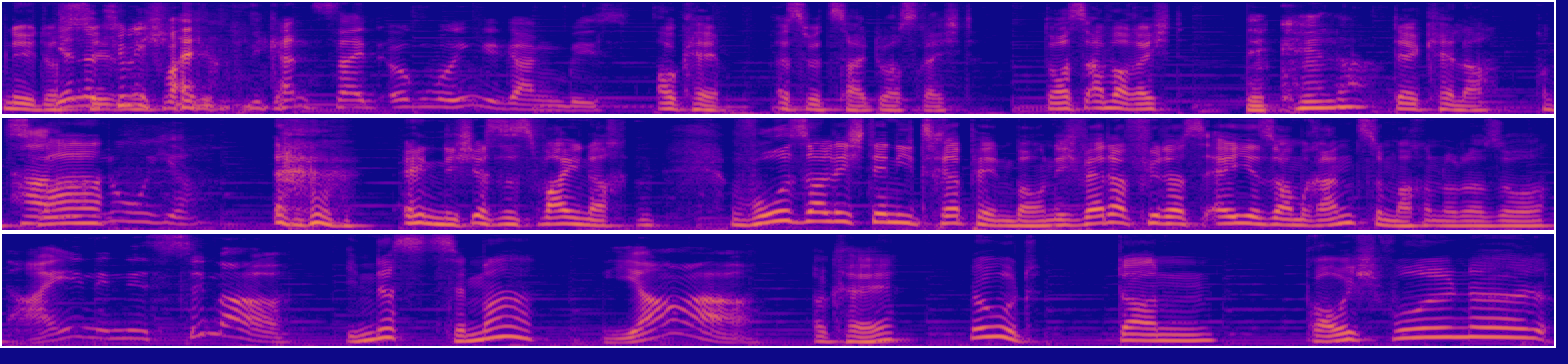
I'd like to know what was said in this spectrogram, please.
Nee, das ja, zählt natürlich, weil du die ganze Zeit irgendwo hingegangen bist. Okay, es wird Zeit, du hast recht. Du hast einfach recht. Der Keller? Der Keller. Und zwar... Halleluja. Endlich, es ist Weihnachten. Wo soll ich denn die Treppe hinbauen? Ich wäre dafür, das R hier so am Rand zu machen oder so. Nein, in das Zimmer. In das Zimmer? Ja. Okay. Na gut. Dann brauche ich wohl eine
